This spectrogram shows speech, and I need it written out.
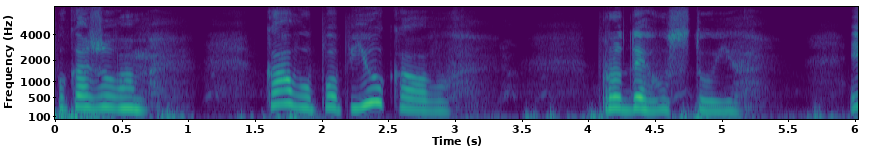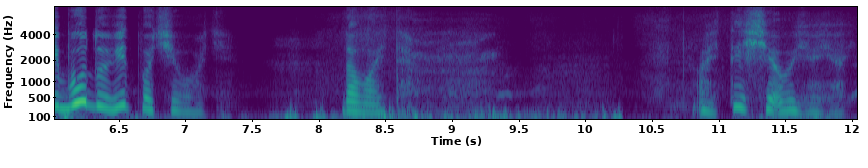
покажу вам каву, поп'ю каву, продегустую і буду відпочивати. Давайте. Ай, ти ще ой-ой-ой.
